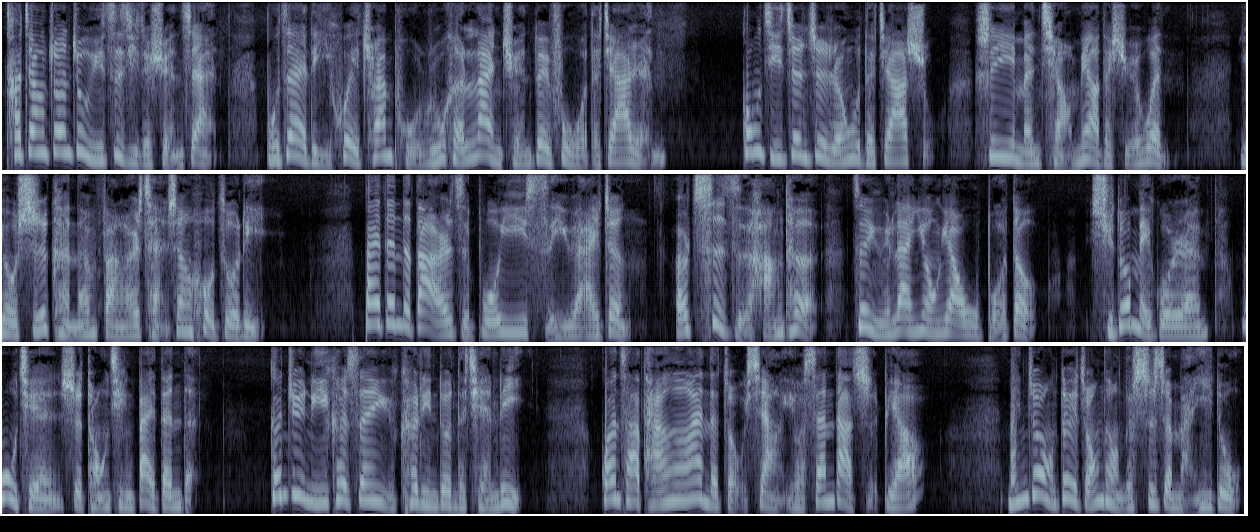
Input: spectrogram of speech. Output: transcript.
他将专注于自己的选战，不再理会川普如何滥权对付我的家人。攻击政治人物的家属是一门巧妙的学问，有时可能反而产生后坐力。拜登的大儿子波伊死于癌症。而次子杭特正与滥用药物搏斗，许多美国人目前是同情拜登的。根据尼克森与克林顿的潜力，观察弹劾案的走向有三大指标：民众对总统的施政满意度，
